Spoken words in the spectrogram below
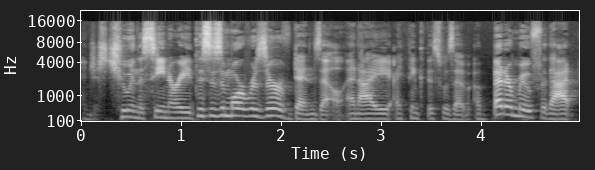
and just chewing the scenery. This is a more reserved Denzel, and I, I think this was a, a better move for that.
